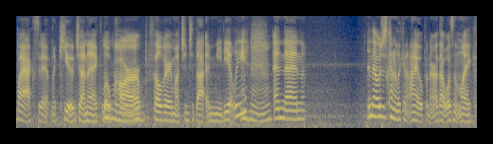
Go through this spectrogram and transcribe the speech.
by accident like ketogenic, low mm-hmm. carb, fell very much into that immediately. Mm-hmm. And then and that was just kind of like an eye opener. That wasn't like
